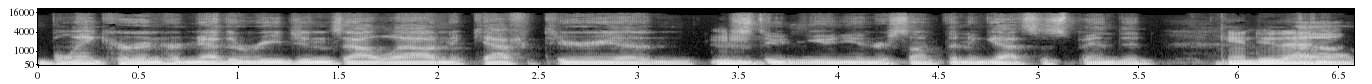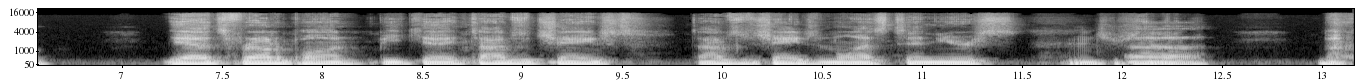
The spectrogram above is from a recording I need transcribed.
blank her in her nether regions out loud in the cafeteria and mm. student union or something and got suspended. Can't do that. Um, yeah, it's frowned upon. BK times have changed. Times have changed in the last ten years. Interesting. Uh, but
